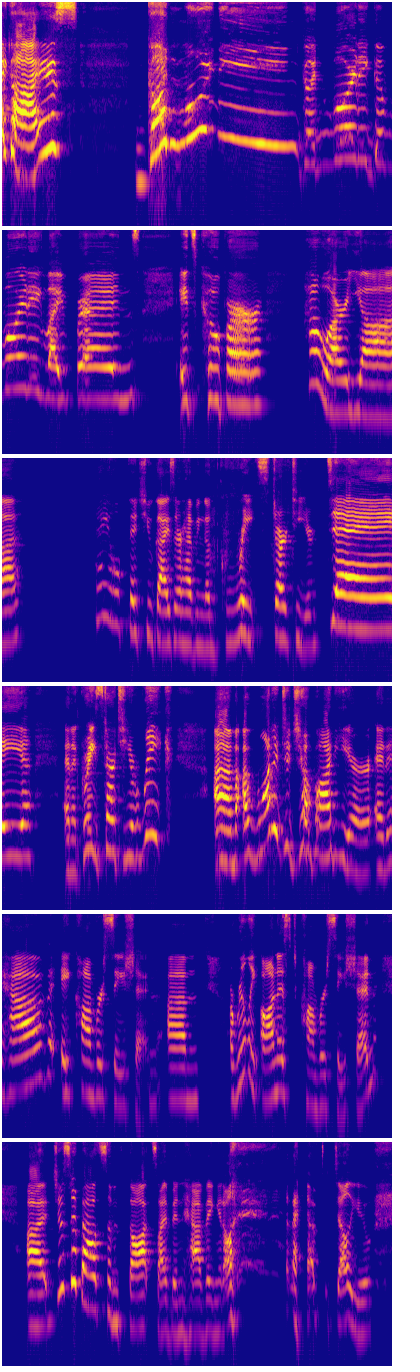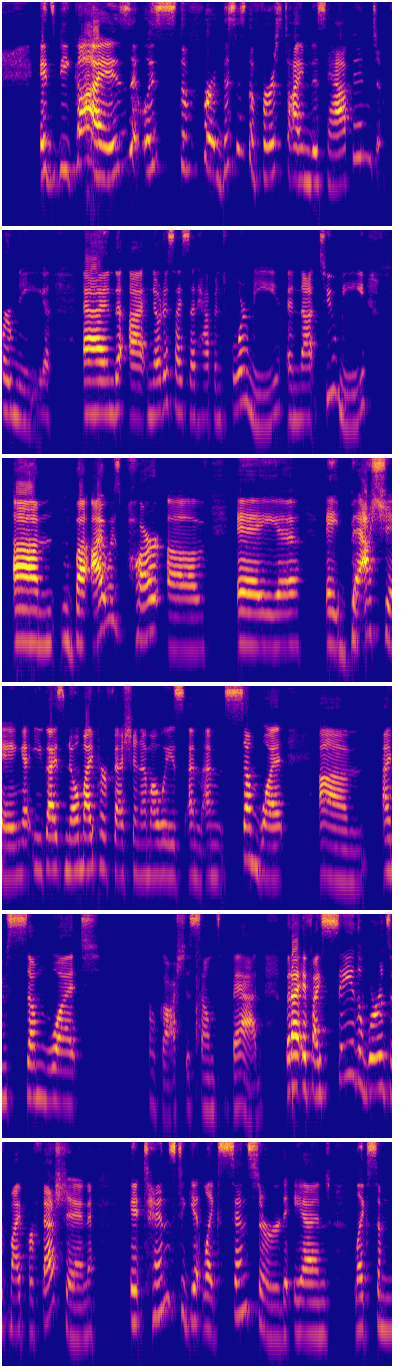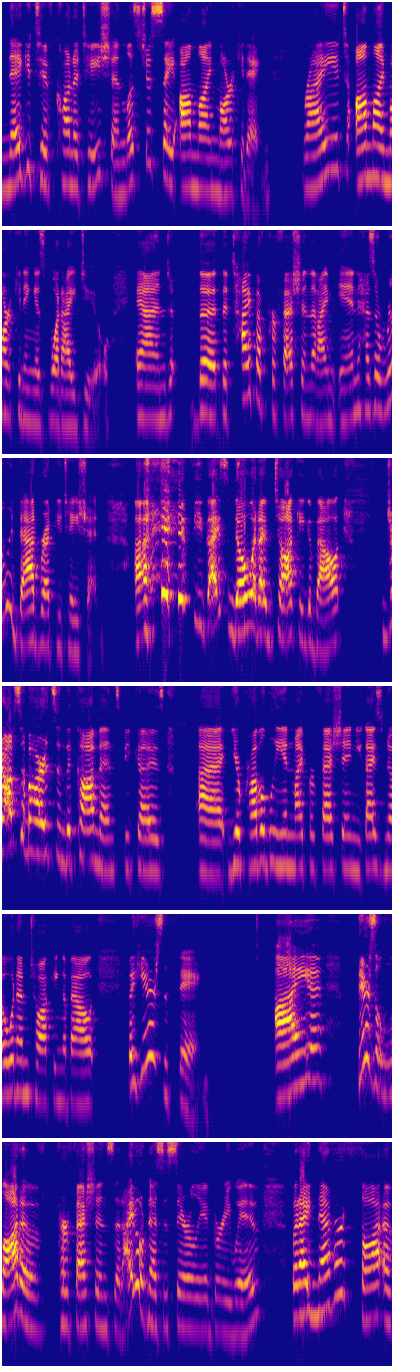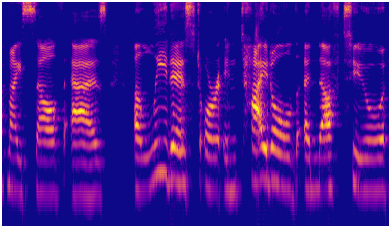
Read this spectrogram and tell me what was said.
Hi, guys. Good morning. Good morning. Good morning, my friends. It's Cooper. How are ya? I hope that you guys are having a great start to your day and a great start to your week. Um, I wanted to jump on here and have a conversation, um, a really honest conversation, uh, just about some thoughts I've been having. And I'll, I have to tell you, it's because it was the first, this is the first time this happened for me. And uh, notice I said happened for me and not to me. Um, but I was part of a a bashing. You guys know my profession. I'm always I'm I'm somewhat um I'm somewhat oh gosh, this sounds bad. But I, if I say the words of my profession, it tends to get like censored and like some negative connotation. Let's just say online marketing right online marketing is what i do and the the type of profession that i'm in has a really bad reputation uh, if you guys know what i'm talking about drop some hearts in the comments because uh, you're probably in my profession you guys know what i'm talking about but here's the thing i there's a lot of professions that I don't necessarily agree with, but I never thought of myself as elitist or entitled enough to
